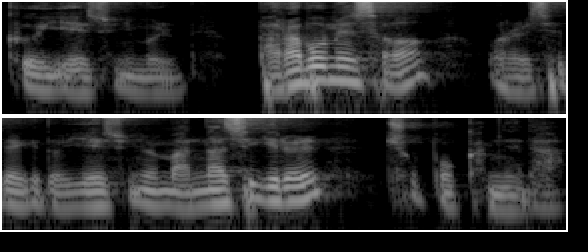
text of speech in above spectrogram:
그 예수님을 바라보면서 오늘 새벽에도 예수님을 만나시기를 축복합니다.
